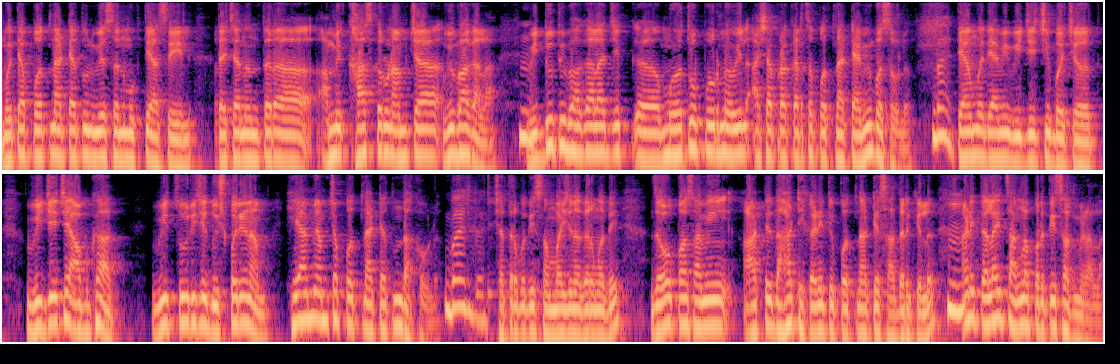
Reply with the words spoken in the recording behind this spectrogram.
मग त्या पथनाट्यातून व्यसनमुक्ती असेल त्याच्यानंतर आम्ही खास करून आमच्या विभागाला विद्युत विभागाला जे महत्त्वपूर्ण होईल अशा प्रकारचं पथनाट्य आम्ही बसवलं. त्यामध्ये आम्ही विजेची बचत विजेचे अपघात वीज चोरीचे दुष्परिणाम हे आम्ही आमच्या पथनाट्यातून दाखवलं. बर बर. छत्रपती संभाजीनगरमध्ये जवळपास आम्ही आठ ते दहा ठिकाणी ते पथनाट्य सादर केलं आणि त्यालाही चांगला प्रतिसाद मिळाला.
